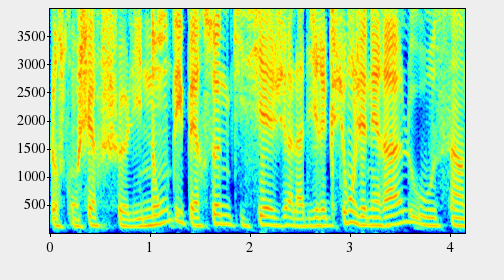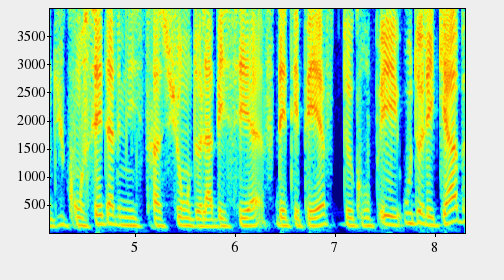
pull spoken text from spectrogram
Lorsqu'on cherche les noms des personnes qui siègent à la direction générale ou au sein du conseil d'administration de la BCF, des TPF, de Groupe E ou de l'ECAB,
